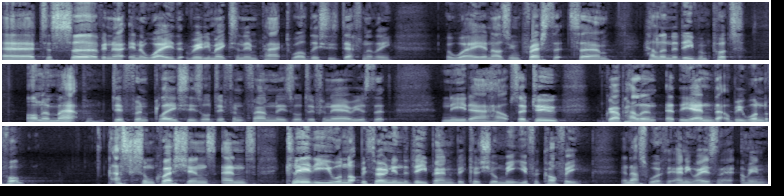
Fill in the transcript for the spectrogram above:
uh, to serve in a, in a way that really makes an impact? Well, this is definitely a way. And I was impressed that um, Helen had even put on a map different places or different families or different areas that need our help. So do grab Helen at the end, that'll be wonderful ask some questions, and clearly you will not be thrown in the deep end because she'll meet you for coffee, and that's worth it anyway, isn't it? I mean,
